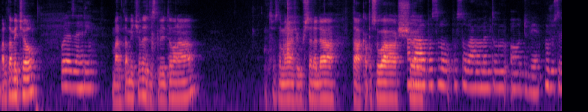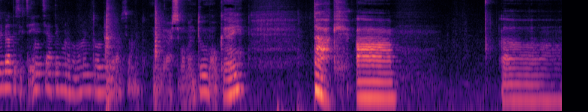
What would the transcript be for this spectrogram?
Marta Mitchell. Půjde ze hry. Marta Mitchell je zdiskreditovaná. Což znamená, že už se nedá... Tak a posouváš... A dál posou, posouvá momentum o dvě. Můžu si vybrat, jestli chci iniciativu nebo momentum, vybírám si momentum. Vybíráš si momentum, OK. Tak a... Uh,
